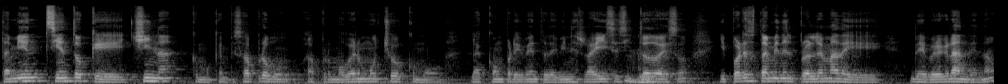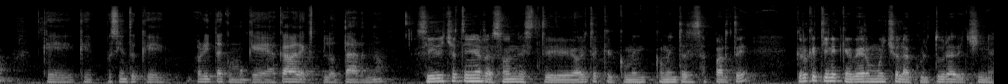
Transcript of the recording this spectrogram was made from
también siento que China como que empezó a, a, promover mucho como la compra y venta de bienes raíces y todo eso. Y por eso también el problema de, de Evergrande, ¿no? Que, que pues siento que ahorita como que acaba de explotar, ¿no? Sí, de hecho tienes razón, este, ahorita que comentas esa parte, creo que tiene que ver mucho la cultura de China.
